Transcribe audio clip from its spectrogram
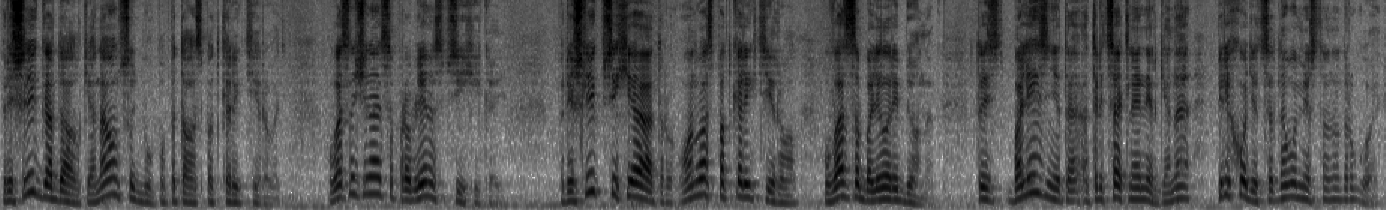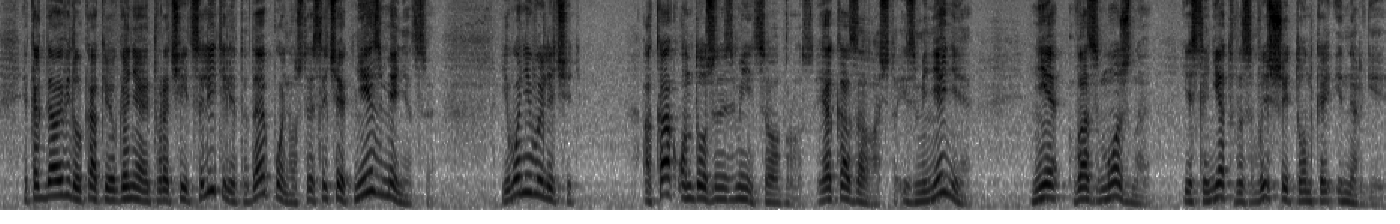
Пришли к гадалке, она вам судьбу попыталась подкорректировать, у вас начинаются проблемы с психикой. Пришли к психиатру, он вас подкорректировал, у вас заболел ребенок. То есть болезнь – это отрицательная энергия, она переходит с одного места на другое. И когда я увидел, как ее гоняют врачи и целители, тогда я понял, что если человек не изменится, его не вылечить. А как он должен измениться, вопрос. И оказалось, что изменение невозможно, если нет высшей тонкой энергии.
